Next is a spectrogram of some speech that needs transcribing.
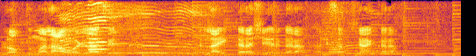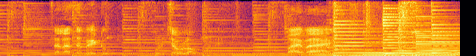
ब्लॉग तुम्हाला आवडला असेल तर लाईक करा शेअर करा आणि सबस्क्राईब करा. चला आता भेटू पुढच्या ब्लॉगमध्ये. बाय बाय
